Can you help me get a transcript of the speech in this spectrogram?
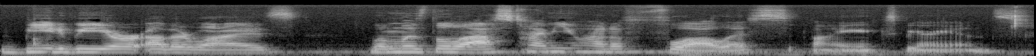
B2B, or otherwise, when was the last time you had a flawless buying experience?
